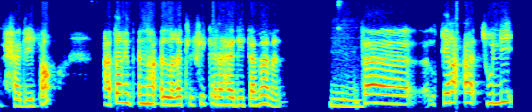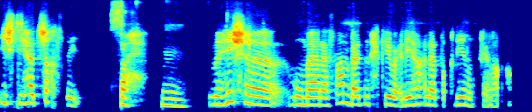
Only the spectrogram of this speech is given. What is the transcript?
الحديثة أعتقد أنها ألغت الفكرة هذه تماما. فالقراءة تولي اجتهاد شخصي. صح. ماهيش ممارسة من بعد نحكيو عليها على تقنين القراءة.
